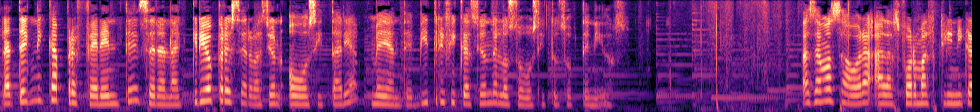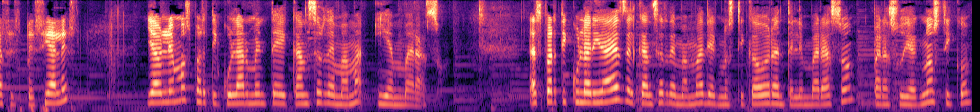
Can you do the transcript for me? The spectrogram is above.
La técnica preferente será la criopreservación ovocitaria mediante vitrificación de los ovocitos obtenidos. Pasemos ahora a las formas clínicas especiales y hablemos particularmente de cáncer de mama y embarazo. Las particularidades del cáncer de mama diagnosticado durante el embarazo, para su diagnóstico,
